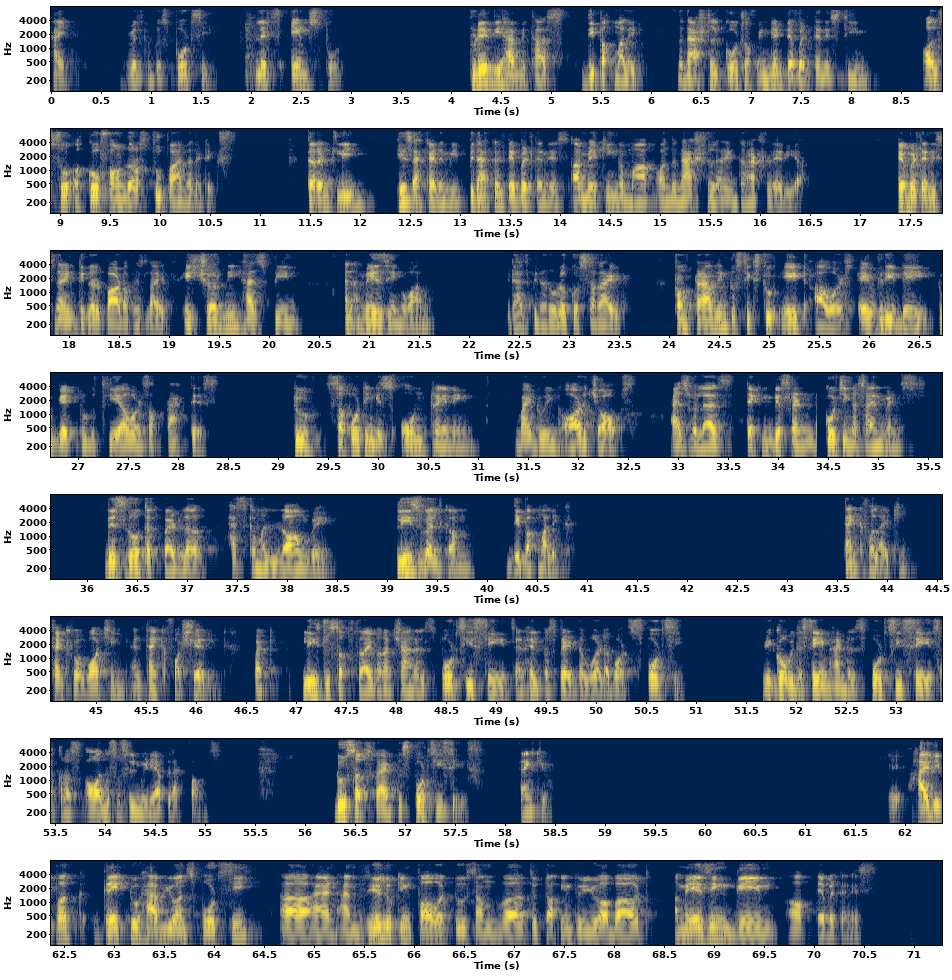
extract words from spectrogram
Hi, welcome to Sportsy. Let's aim sport. Today we have with us Deepak Malik, the national coach of Indian table tennis team, also a co-founder of Stupa Analytics. Currently, his academy, Pinnacle Table Tennis, are making a mark on the national and international area. Table tennis is an integral part of his life. His journey has been an amazing one. It has been a roller coaster ride. From traveling to six to eight hours every day to get two to three hours of practice, to supporting his own training by doing odd jobs, as well as taking different coaching assignments. This Rohtak peddler has come a long way. Please welcome Deepak Malik. Thank you for liking, thank you for watching, and thank you for sharing. But please do subscribe on our channel Sportsy Says and help us spread the word about Sportsy. We go with the same handle Sportsy Says across all the social media platforms. Do subscribe to Sportsy Says. Thank you. Hi Deepak, great to have you on Sportsy, uh, and I'm really looking forward to some uh, to talking to you about amazing game of table tennis.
